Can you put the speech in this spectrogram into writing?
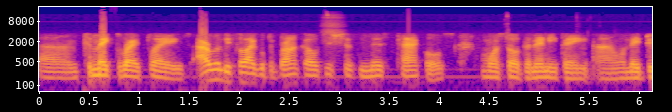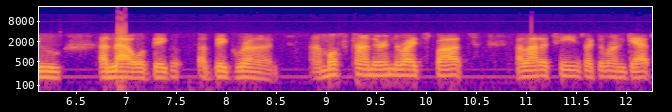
um, to make the right plays. I really feel like with the Broncos, it's just missed tackles more so than anything uh, when they do allow a big a big run. Uh, most of the time, they're in the right spots. A lot of teams like to run gap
